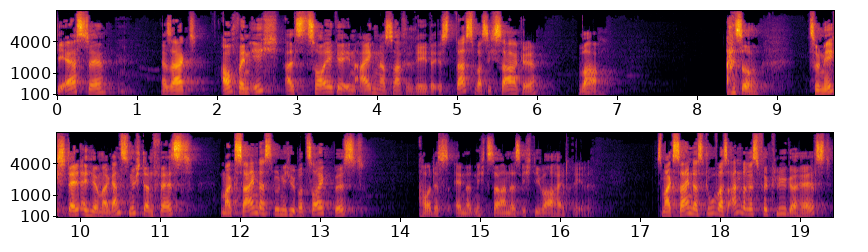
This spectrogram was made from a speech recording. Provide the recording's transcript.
Die erste, er sagt, auch wenn ich als Zeuge in eigener Sache rede, ist das, was ich sage, wahr. Also, zunächst stellt er hier mal ganz nüchtern fest, mag sein, dass du nicht überzeugt bist, aber das ändert nichts daran, dass ich die Wahrheit rede. Es mag sein, dass du was anderes für klüger hältst,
